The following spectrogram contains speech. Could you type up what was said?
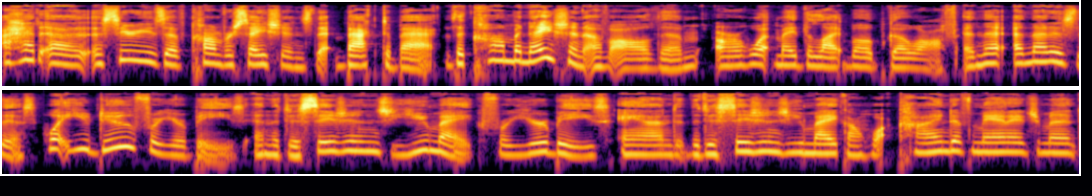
I had a, a series of conversations that back to back. The combination of all of them are what made the light bulb go off. And that and that is this. What you do for your bees and the decisions you make for your bees and the decisions you make on what kind of management,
